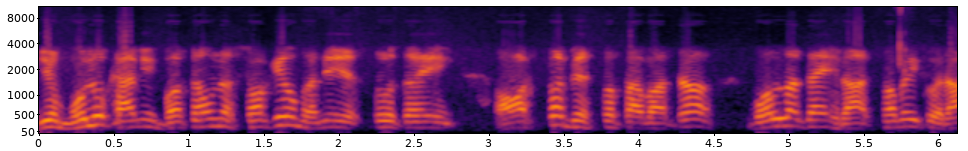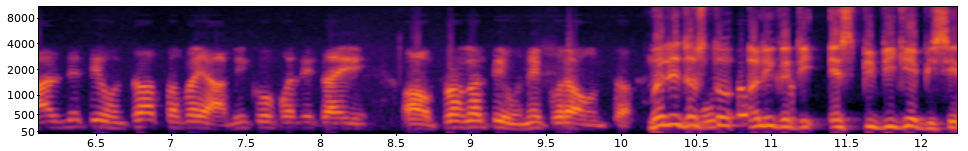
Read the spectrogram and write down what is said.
यो मुलुक हामी बचाउन सक्यौँ भने यस्तो चाहिँ अस्तव्यस्तताबाट बल्ल चाहिँ रा सबैको राजनीति हुन्छ तपाईँ हामीको पनि चाहिँ प्रगति हुने कुरा हुन्छ। मैले जस्तो अलिकति एसपिपीकै विषय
